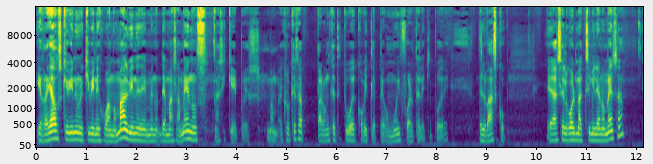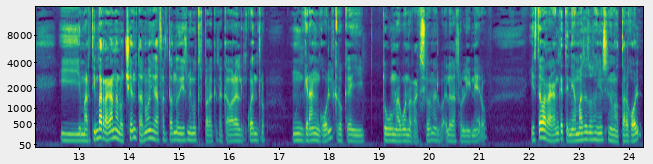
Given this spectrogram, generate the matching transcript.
Y Rayados que viene, que viene jugando mal, viene de, de más a menos, así que pues creo que esa parón que tuvo de COVID le pegó muy fuerte al equipo de, del Vasco. Eh, hace el gol Maximiliano Mesa y Martín Barragán al 80, ¿no? Ya faltando 10 minutos para que se acabara el encuentro. Un gran gol, creo que ahí tuvo una buena reacción el, el gasolinero. Y este Barragán que tenía más de dos años sin anotar gol,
